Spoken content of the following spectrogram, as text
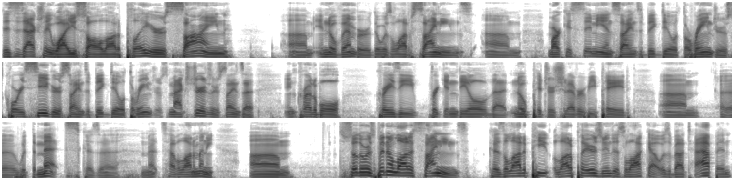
this is actually why you saw a lot of players sign um, in November. There was a lot of signings. Um, Marcus Semien signs a big deal with the Rangers. Corey Seager signs a big deal with the Rangers. Max Scherzer signs a incredible, crazy freaking deal that no pitcher should ever be paid um, uh, with the Mets because uh, Mets have a lot of money. Um, so there has been a lot of signings because a lot of pe- a lot of players knew this lockout was about to happen,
